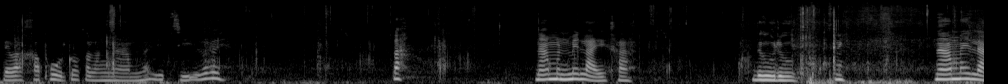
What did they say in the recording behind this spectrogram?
แต่ว่าข้าวโพดก็กำลังงามนะอีจีเอ้ยปะน้ำมันไม่ไหลค่ะ ดูดูนี่น้ำไม่ไหล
